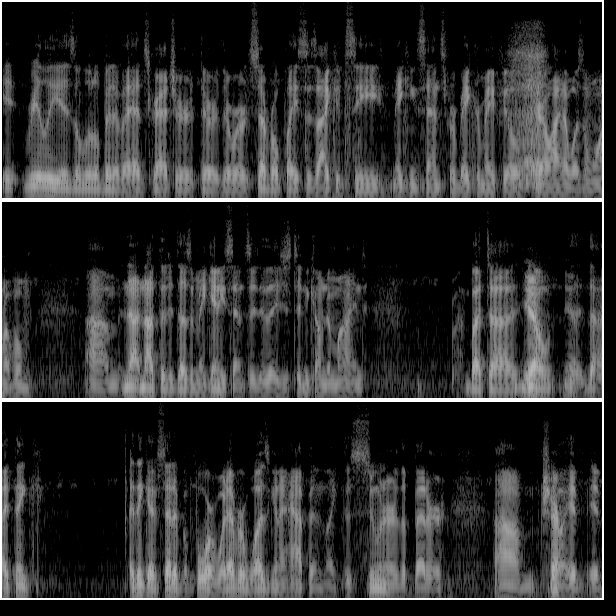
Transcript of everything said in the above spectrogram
it really is a little bit of a head scratcher. There there were several places I could see making sense for Baker Mayfield. Carolina wasn't one of them. Um, not not that it doesn't make any sense. They just didn't come to mind. But uh, you know, yeah. the, the, I think I think I've said it before. Whatever was going to happen, like the sooner the better. Um, you Sure. know, if if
